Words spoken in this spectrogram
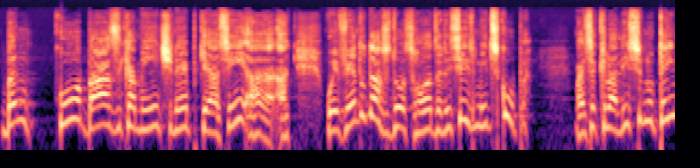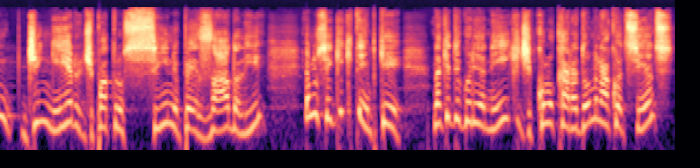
bancou basicamente, né? Porque assim, a, a, o evento das duas rodas ali, vocês me desculpa. Mas aquilo ali, se não tem dinheiro de patrocínio pesado ali, eu não sei o que, que tem. Porque na categoria Naked, colocaram a Dominar 400,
